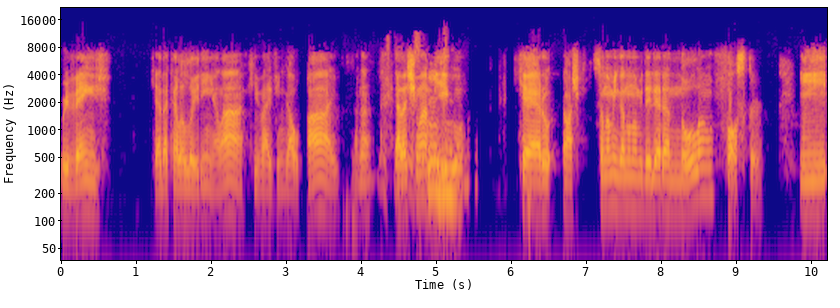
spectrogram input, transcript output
Revenge, que é daquela loirinha lá, que vai vingar o pai, né? Ela tinha um amigo que era, eu acho que, se eu não me engano, o nome dele era Nolan Foster. E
